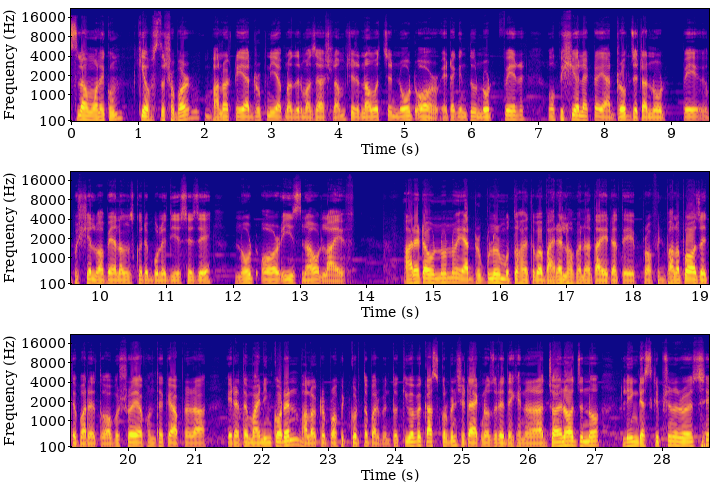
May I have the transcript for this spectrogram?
আসসালামু আলাইকুম। কী অবস্থা সবার? ভালো একটা এয়ারড্রপ নিয়ে আপনাদের মাঝে আসলাম। সেটার নাম হচ্ছে নোট অর এটা কিন্তু নোটপের অফিসিয়াল একটা এয়ারড্রপ যেটা নোট পে অফিসিয়ালভাবে অ্যানাউন্স করে বলে দিয়েছে যে not or is now live আর এটা অন্য অন্য এয়ারড্রপগুলোর মতো হয়তো বা ভাইরাল হবে না, তাই এটাতে প্রফিট ভালো পাওয়া যাইতে পারে। তো অবশ্যই এখন থেকে আপনারা এটাতে মাইনিং করেন, ভালো একটা প্রফিট করতে পারবেন। তো কীভাবে কাজ করবেন সেটা এক নজরে দেখে নেন। আর জয়েন হওয়ার জন্য লিঙ্ক ডেসক্রিপশনে রয়েছে।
